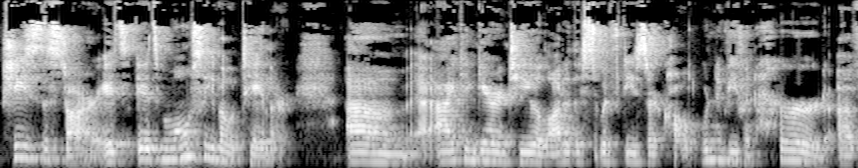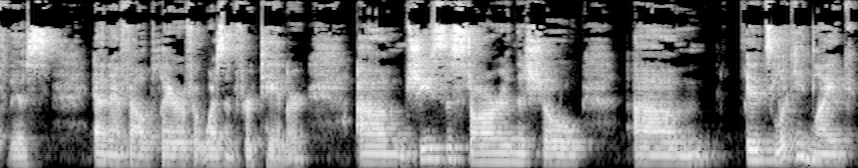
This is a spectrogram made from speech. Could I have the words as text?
She's the star. It's it's mostly about Taylor. Um, I can guarantee you a lot of the Swifties are called wouldn't have even heard of this NFL player if it wasn't for Taylor. Um, she's the star in the show. Um, it's looking like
